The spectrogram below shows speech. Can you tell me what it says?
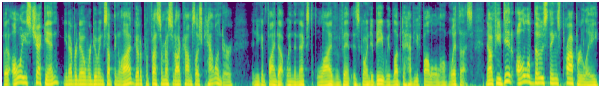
But always check in. You never know when we're doing something live. Go to professormesser.com slash calendar and you can find out when the next live event is going to be. We'd love to have you follow along with us. Now, if you did all of those things properly,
